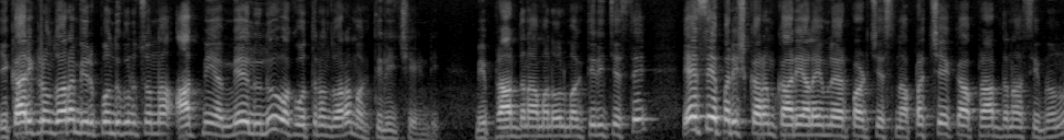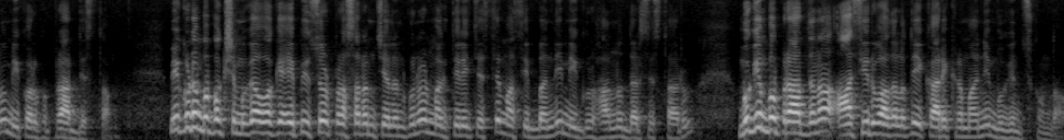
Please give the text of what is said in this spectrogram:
ఈ కార్యక్రమం ద్వారా మీరు పొందుకునుచున్న ఆత్మీయ మేలులు ఒక ఉత్తరం ద్వారా మాకు తెలియచేయండి. మీ ప్రార్థనా మనవులు మాకు తెలియచేస్తే ఏసే పరిష్కారం కార్యాలయంలో ఏర్పాటు చేసిన ప్రత్యేక ప్రార్థనా శిబిరంను మీ కొరకు ప్రార్థిస్తాం. మీ కుటుంబ పక్షముగా ఒక ఎపిసోడ్ ప్రసారం చేయాలనుకున్నాడు మాకు తెలియచేస్తే మా సిబ్బంది మీ గృహాలను దర్శిస్తారు. ముగింపు ప్రార్థన ఆశీర్వాదాలతో ఈ కార్యక్రమాన్ని ముగించుకుందాం.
